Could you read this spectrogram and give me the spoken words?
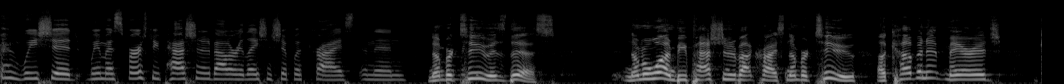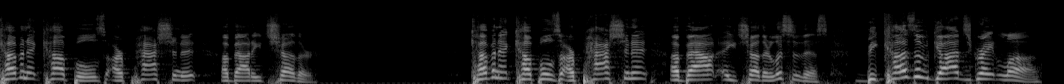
we should, we must first be passionate about our relationship with Christ, and then Number two is this. Number one, be passionate about Christ. Number two, a covenant marriage, covenant couples are passionate about each other. Covenant couples are passionate about each other. Listen to this. Because of God's great love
